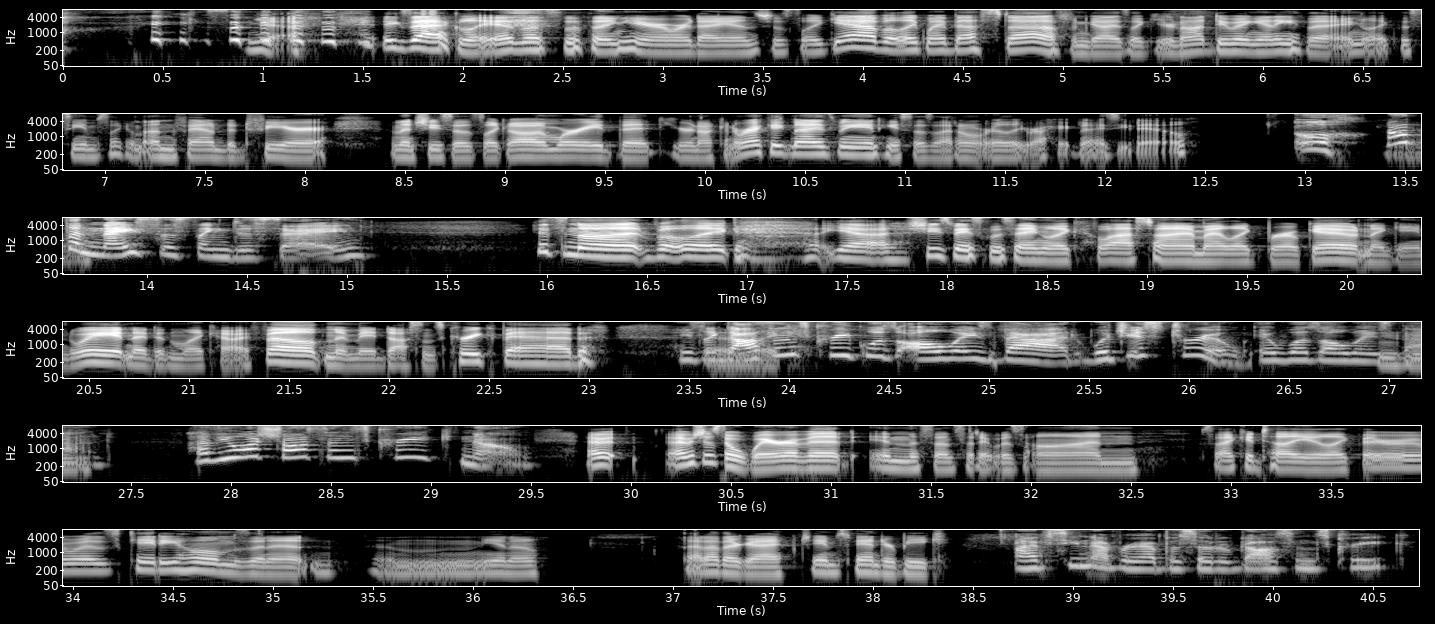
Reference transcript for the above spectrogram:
yeah, exactly. And that's the thing here where Diane's just like, yeah, but like my best stuff. And Guy's, like, you're not doing anything. Like, this seems like an unfounded fear. And then she says, like, oh, I'm worried that you're not going to recognize me. And he says, I don't really recognize you now. Ugh, not the nicest thing to say. It's not, but like, yeah, she's basically saying, like, last time I like broke out and I gained weight and I didn't like how I felt and it made Dawson's Creek bad. He's like, And, like- Dawson's Creek was always bad, which is true. It was always Mhm. bad. Have you watched Dawson's Creek? No. I, I was just aware of it in the sense that it was on. So I could tell you, like, there was Katie Holmes in it and, you know, that other guy, James Van Der Beek. I've seen every episode of Dawson's Creek.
